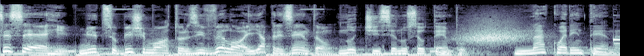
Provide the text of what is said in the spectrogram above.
CCR, Mitsubishi Motors e Veloy apresentam Notícia no seu tempo. Na quarentena.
